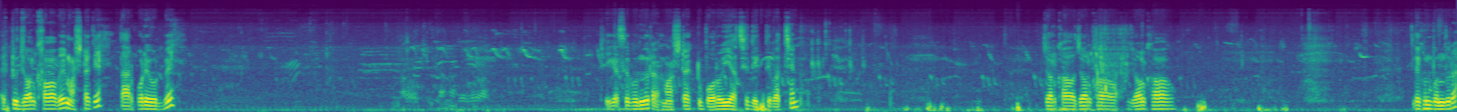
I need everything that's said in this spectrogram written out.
একটু জল খাওয়াবে মাছটাকে, তারপরে উঠবে। ঠিক আছে বন্ধুরা, মাছটা একটু বড়ই আছে, দেখতে পাচ্ছেন। জল খাও জল খাও জল খাও। দেখুন বন্ধুরা,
